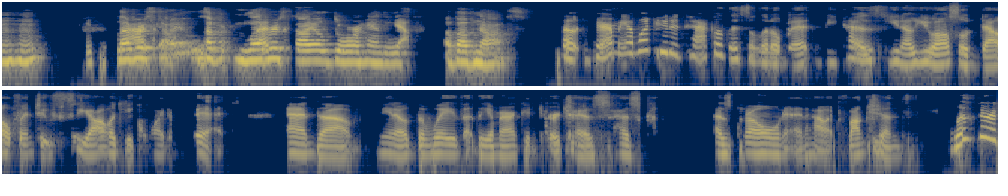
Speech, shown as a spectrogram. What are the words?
Mm-hmm. Lever style, lever, lever style door handles yeah. above knobs. So, Jeremy, I want you to tackle this a little bit because you know you also delve into theology quite a bit, and um, you know the way that the American church has has has grown and how it functions. Was there a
